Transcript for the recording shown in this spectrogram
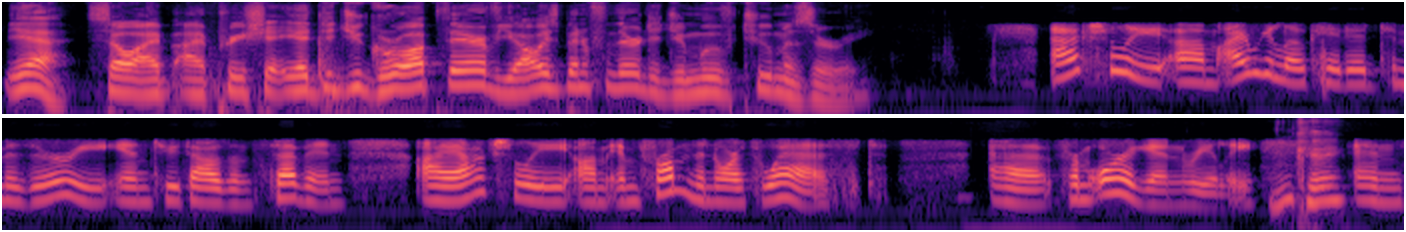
yeah, so I, I appreciate it. Did you grow up there? Have you always been from there? Did you move to Missouri? Actually, um, I relocated to Missouri in 2007. I actually um, am from the Northwest, uh, from Oregon, really. Okay. And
